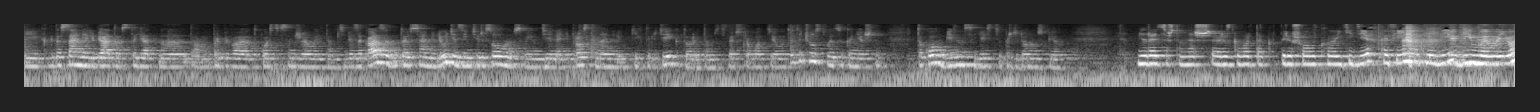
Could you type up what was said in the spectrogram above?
И когда сами ребята стоят на, там, пробивают Костя с Анжелой там, тебе заказы, ну, то есть сами люди заинтересованы в своем деле, они просто наняли каких-то людей, которые там за тебя всю работу делают. Это чувствуется, конечно. У такого бизнеса есть определенный успех. Мне нравится, что наш разговор так перешел к еде, к кофейне, к любви. Любимое мое.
